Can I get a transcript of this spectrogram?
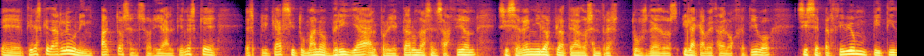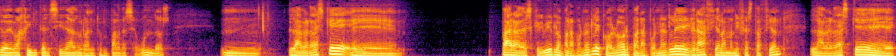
eh, tienes que darle un impacto sensorial, tienes que explicar si tu mano brilla al proyectar una sensación, si se ven hilos plateados entre tus dedos y la cabeza del objetivo, si se percibe un pitido de baja intensidad durante un par de segundos. Mm, la verdad es que eh, para describirlo, para ponerle color, para ponerle gracia a la manifestación, la verdad es que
